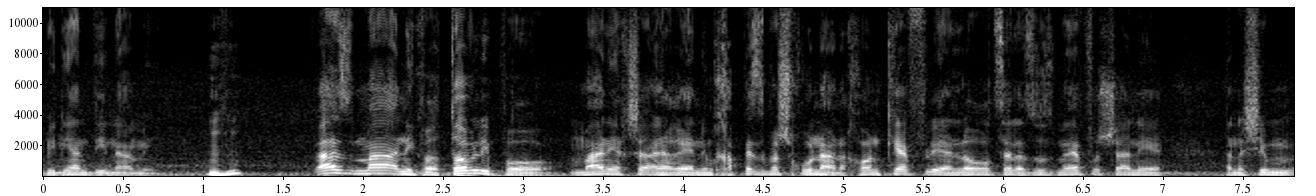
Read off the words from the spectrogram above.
בניין דינמי. ואז מה, אני כבר טוב לי פה, מה אני עכשיו, הרי אני מחפש בשכונה, נכון? כיף לי, אני לא רוצה לזוז מאיפה שאני, אנשים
